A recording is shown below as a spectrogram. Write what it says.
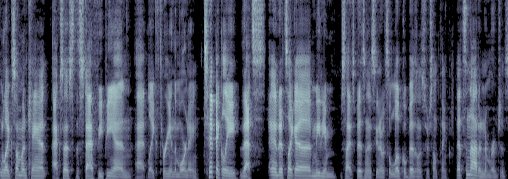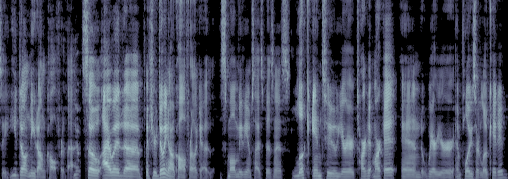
a like someone can't access the staff VPN at like three in the morning, typically that's and it's like a medium sized business, you know, it's a local business or something. That's not an emergency. You don't need on call for that. So I would, uh, if you're doing on call for like a small medium sized business, look into your target market and where your employees are located.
